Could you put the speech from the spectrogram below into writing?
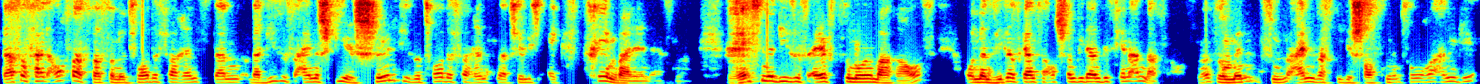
das ist halt auch was, was so eine Tordifferenz dann, oder dieses eine Spiel schönt diese Tordifferenz natürlich extrem bei den Essenern. Rechne dieses 11 zu 0 mal raus und dann sieht das Ganze auch schon wieder ein bisschen anders aus. Ne? Zum, zum einen, was die geschossenen Tore angeht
